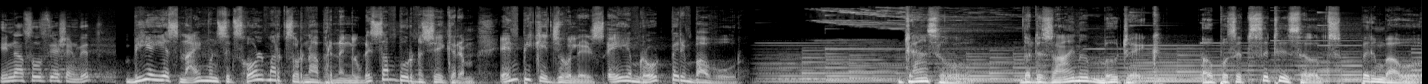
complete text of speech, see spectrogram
in association with B I S nine one six hallmark സ്വർണാഭരണങ്ങളുടെ സമ്പൂർണ ശേഖരം N P K jewellers A M road Perumbavoor ജാസോ the designer boutique, opposite city Silks, Perumbavoor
